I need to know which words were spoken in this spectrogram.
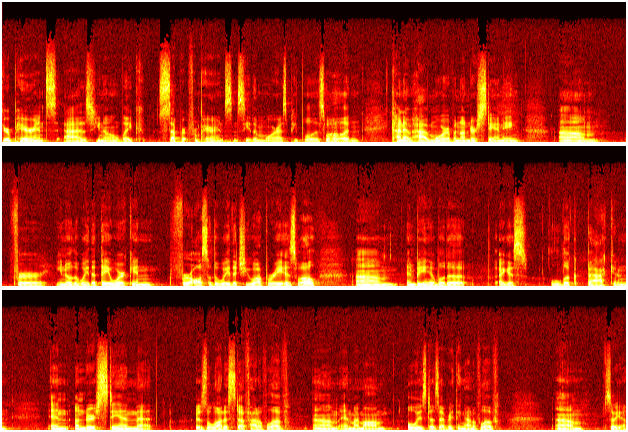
your parents as you know like separate from parents and see them more as people as well and kind of have more of an understanding um, for you know the way that they work and for also the way that you operate as well um, and being able to i guess look back and and understand that there's a lot of stuff out of love um, and my mom always does everything out of love um, so yeah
